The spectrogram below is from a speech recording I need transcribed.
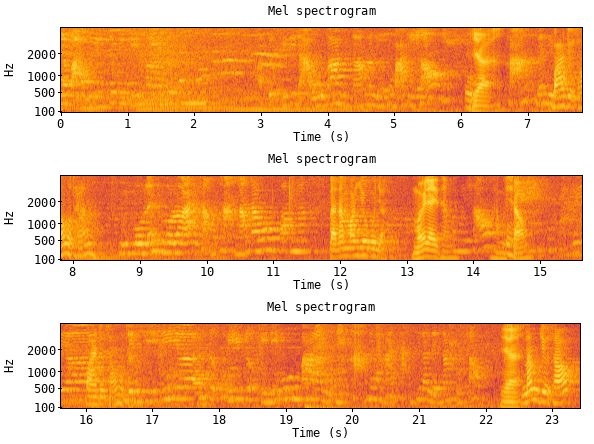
nhà bảo thì cho cái khi mà đức à, trước khi đi đảo u ba Việt Nam là lương có ba triệu sáu. Dạ. Tháng lên 3 triệu 6 một tháng. một lên 11 là ba triệu sáu một tháng. Năm đâu con Là năm bao nhiêu cô nhỉ? mới đây thôi. 16 26 Vì, ờ, Ba triệu sáu một ờ, trước khi trước khi đi u ba một tháng là là lên năm triệu sáu dạ. 5 triệu 6.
